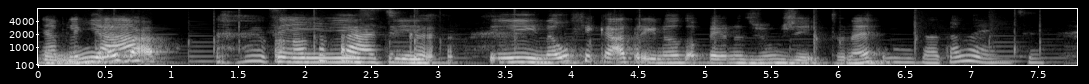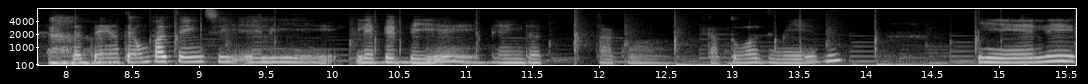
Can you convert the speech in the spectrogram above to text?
e aplicar para nossa prática. Sim. Sim, não ficar treinando apenas de um jeito, né? Exatamente. Eu tenho até um paciente, ele, ele é bebê, ele ainda está com 14 meses. E ele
